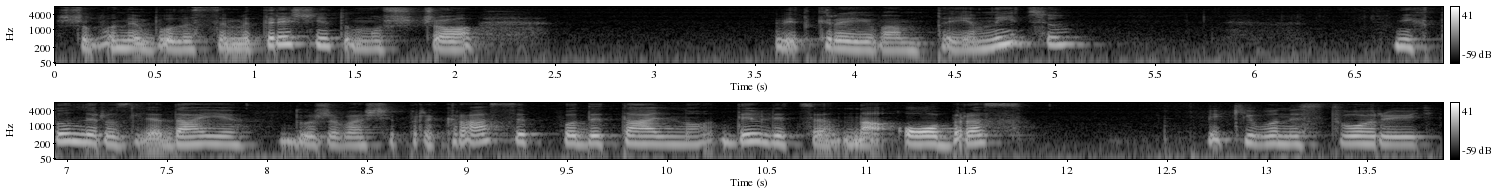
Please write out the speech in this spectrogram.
щоб вони були симетричні, тому що відкрию вам таємницю. Ніхто не розглядає дуже ваші прикраси подетально, дивляться на образ, який вони створюють.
